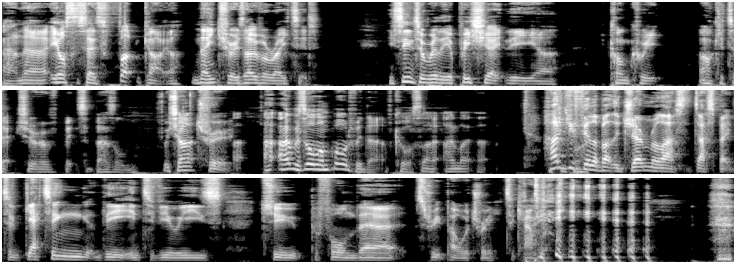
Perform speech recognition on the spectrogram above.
and uh, he also says, "Fuck Gaia, nature is overrated." He seemed to really appreciate the uh, concrete architecture of bits of Basel, which are True. I I was all on board with that. Of course, I, I like that. How did you feel about the general aspect of getting the interviewees to perform their street poetry to camera?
